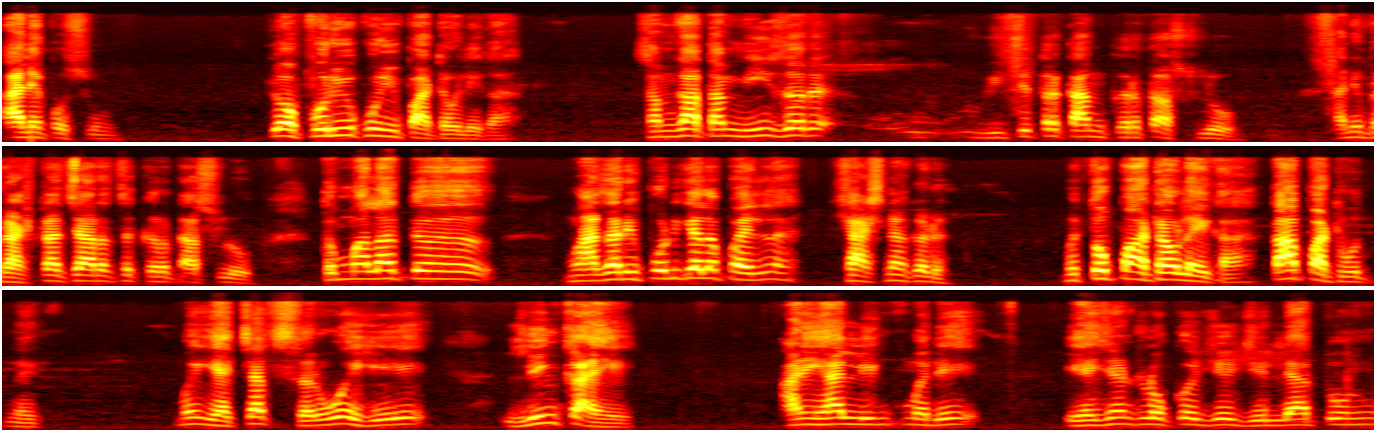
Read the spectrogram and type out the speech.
आल्यापासून? किंवा पूर्वी कोणी पाठवले का? समजा आता मी जर विचित्र काम करत असलो आणि भ्रष्टाचाराचं करत असलो तर मला तर माझा रिपोर्ट गेला पाहिजे ना शासनाकडं. मग तो पाठवलाय का? का पाठवत नाही? मग ह्याच्यात सर्व हे लिंक आहे. आणि ह्या लिंकमध्ये एजंट लोक जे जिल्ह्यातून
